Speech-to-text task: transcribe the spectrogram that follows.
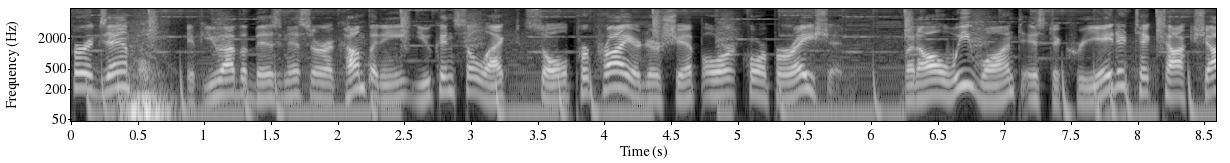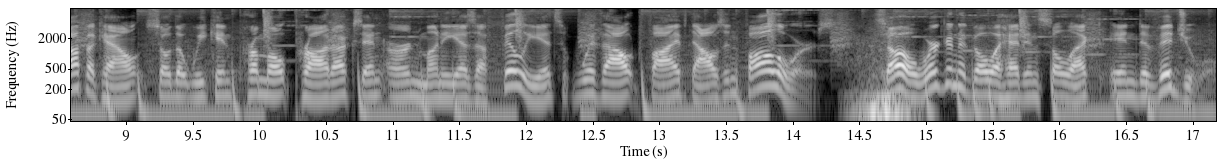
For example, if you have a business or a company, you can select sole proprietorship or corporation. But all we want is to create a TikTok shop account so that we can promote products and earn money as affiliates without 5,000 followers. So we're going to go ahead and select individual.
